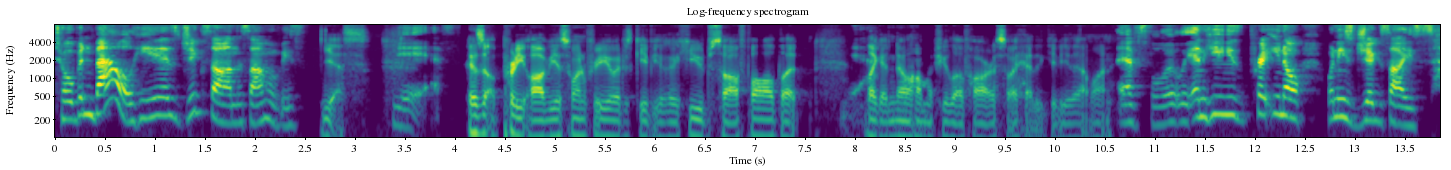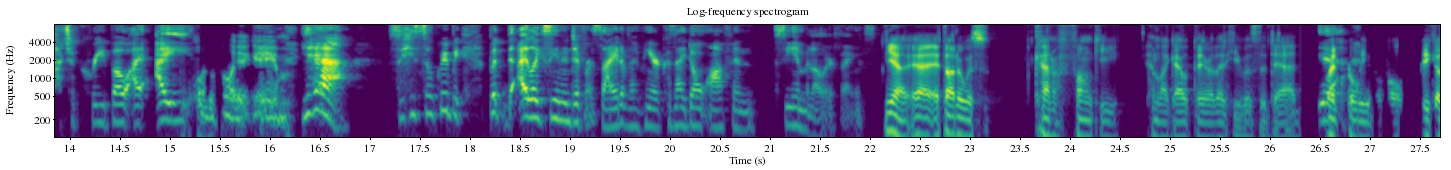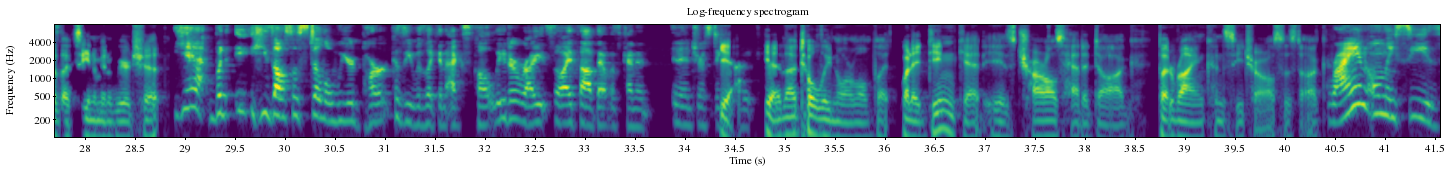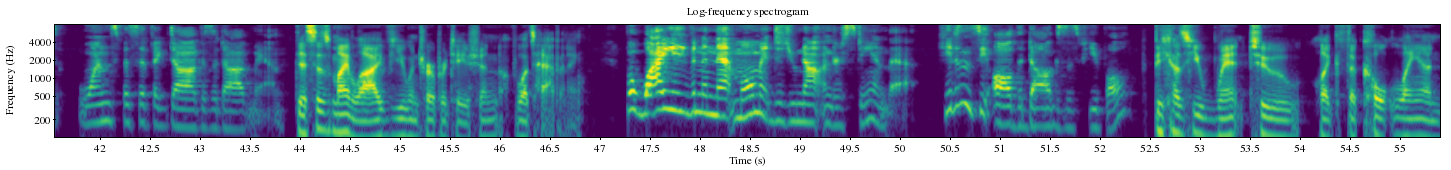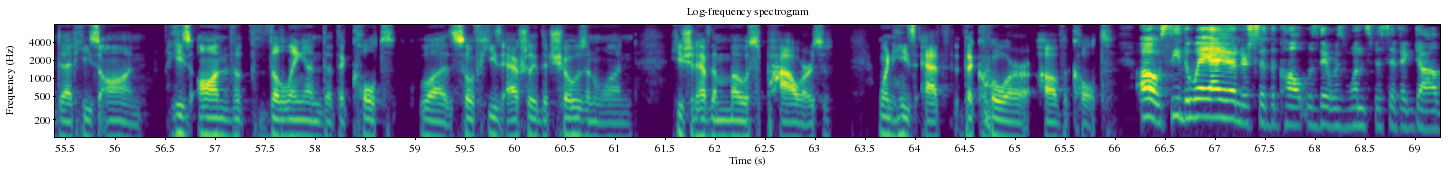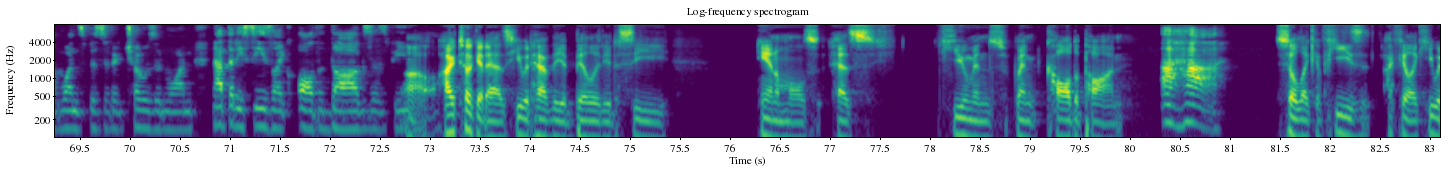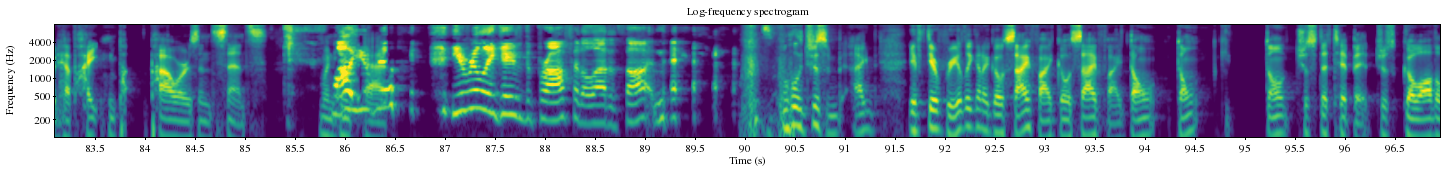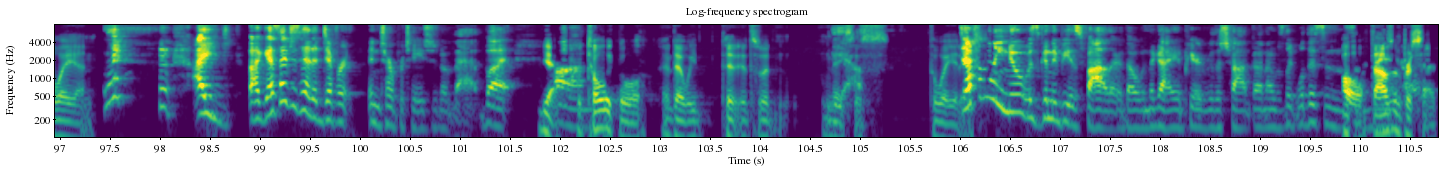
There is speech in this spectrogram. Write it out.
Tobin Bell. He is Jigsaw in the Saw movies. Yes. Yes. It was a pretty obvious one for you. I just gave you a huge softball, but yeah. like I know how much you love horror, so I had to give you that one. Absolutely, and he's pretty. You know, when he's Jigsaw, he's such a creepo. I I want to play a game. Yeah, so he's so creepy. But I like seeing a different side of him here because I don't often see him in other things. Yeah, I thought it was kind of funky and like out there that he was the dad, yeah. but believable because I've seen him in weird shit. Yeah, but he's also still a weird part because he was like an ex cult leader, right? So I thought that was kind of an interesting. Yeah, yeah, not totally normal. But what I didn't get is Charles had a dog, but Ryan couldn't see Charles's dog. Ryan only sees one specific dog as a dog man. This is my live view interpretation of what's happening. But why, even in that moment, did you not understand that? He doesn't see all the dogs as people because he went to like the cult land that he's on. He's on the the land that the cult was. So if he's actually the chosen one, he should have the most powers when he's at the core of a cult. Oh, see, the way I understood the cult was there was one specific dog, one specific chosen one. Not that he sees like all the dogs as oh, people. Oh, I took it as he would have the ability to see animals as humans when called upon. Aha. Uh-huh. So like if he's, I feel like he would have heightened p- powers and sense. When wow, you at, really, you really gave the prophet a lot of thought in that. well, just I, if they're really gonna go sci-fi, go sci-fi. Don't don't don't just a tip it. Just go all the way in. I I guess I just had a different interpretation of that, but yeah, um, totally cool that we that it's what makes yeah. us the way it Definitely is. knew it was going to be his father though when the guy appeared with a shotgun. I was like, well, this is oh, thousand percent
